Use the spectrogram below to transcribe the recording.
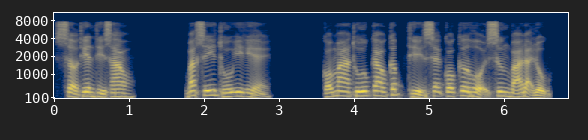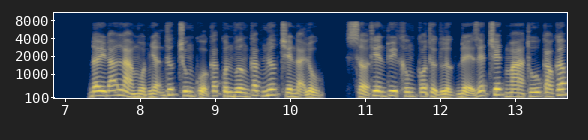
Sở thiên thì sao? Bác sĩ thú y kìa. Có ma thú cao cấp thì sẽ có cơ hội xưng bá đại lục. Đây đã là một nhận thức chung của các quân vương các nước trên đại lục. Sở thiên tuy không có thực lực để giết chết ma thú cao cấp,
